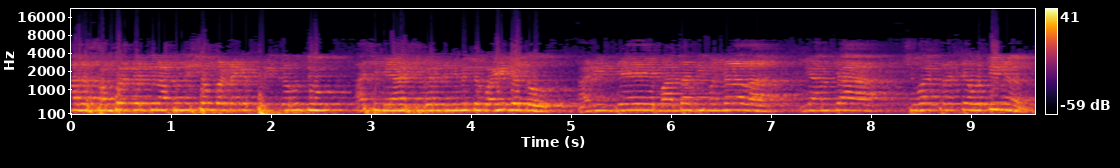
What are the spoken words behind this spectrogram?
संपर्क करतील आपण ते शंभर टक्के फ्री करून देऊ अशी मी या शिबिराच्या निमित्त ग्वाही देतो. आणि जे माताजी मंडळाला मी आमच्या शिवाय ट्रस्टच्या वतीनं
